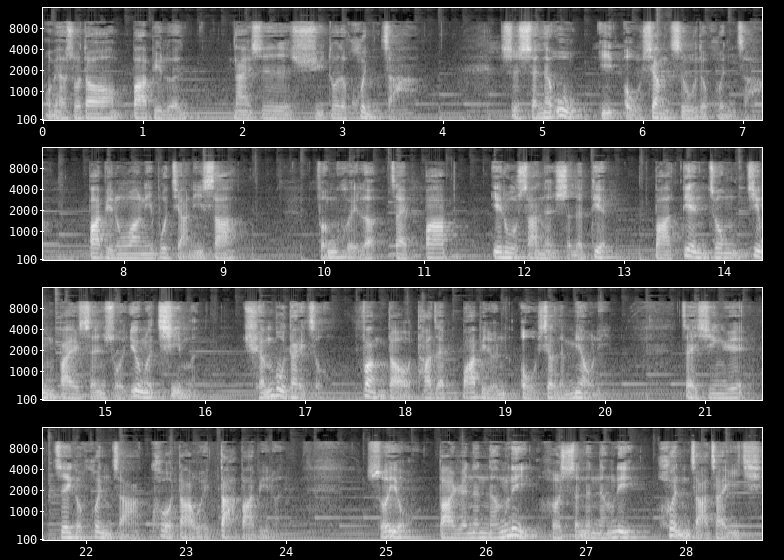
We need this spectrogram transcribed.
我们要说到巴比伦，乃是许多的混杂，是神的物与偶像之物的混杂。巴比伦王尼布贾尼撒焚毁了在巴耶路撒冷神的殿，把殿中敬拜神所用的器皿全部带走。放到他在巴比伦偶像的庙里，在新约这个混杂扩大为大巴比伦，所有把人的能力和神的能力混杂在一起，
